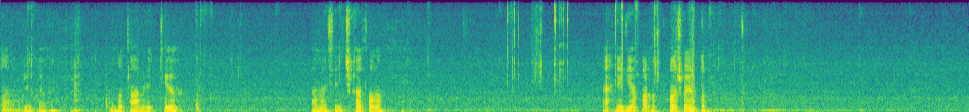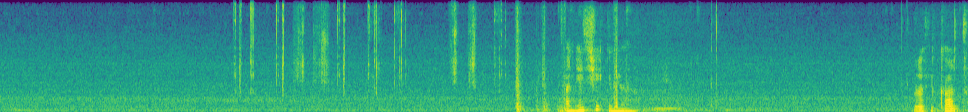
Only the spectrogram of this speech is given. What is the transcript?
hemen buraya koyalım. Bunu da tamir et diyor. Hemen seni çıkartalım. Heh ne diye pardon. Konuşmayı unuttum. Ben ne diyecektim ya? Grafik kart.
